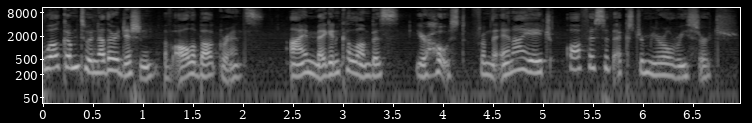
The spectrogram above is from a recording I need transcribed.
Welcome to another edition of All About Grants. I'm Megan Columbus, your host from the NIH Office of Extramural Research.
